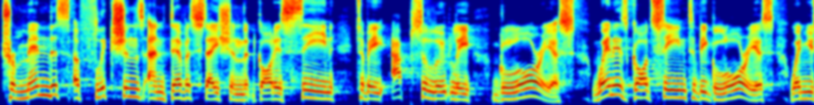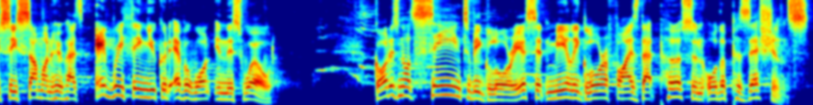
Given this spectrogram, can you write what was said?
tremendous afflictions and devastation that God is seen to be absolutely glorious. When is God seen to be glorious? When you see someone who has everything you could ever want in this world. God is not seen to be glorious, it merely glorifies that person or the possessions.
